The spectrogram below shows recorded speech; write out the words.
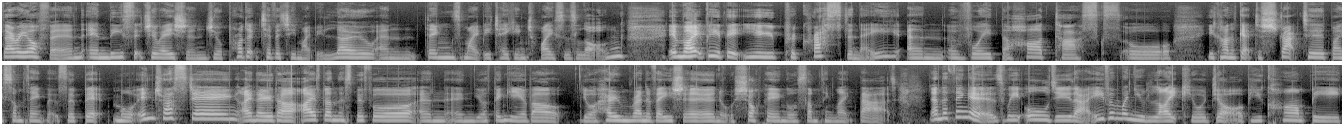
Very often in these situations, your productivity might be low and things might be taking twice as long it might be that you procrastinate and avoid the hard tasks, or you kind of get distracted by something that's a bit more interesting. I know that I've done this before, and, and you're thinking about your home renovation or shopping or something like that. And the thing is, we all do that. Even when you like your job, you can't be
